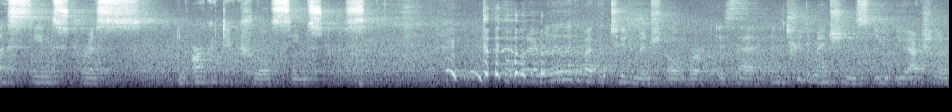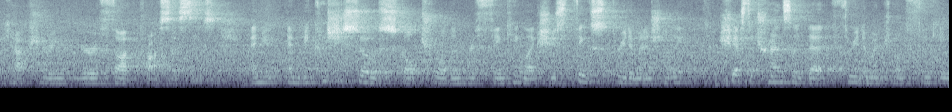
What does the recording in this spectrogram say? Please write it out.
a seamstress, an architectural seamstress. but what I really like about the two-dimensional work is that in two dimensions, you, you actually are capturing your thought processes, and you and because she's so sculptural in her thinking, like she thinks three-dimensionally, she has to translate that three-dimensional thinking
